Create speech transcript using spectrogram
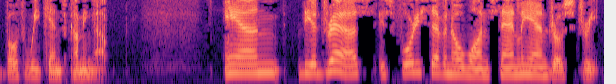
both weekends coming up. And the address is 4701 San Leandro Street,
